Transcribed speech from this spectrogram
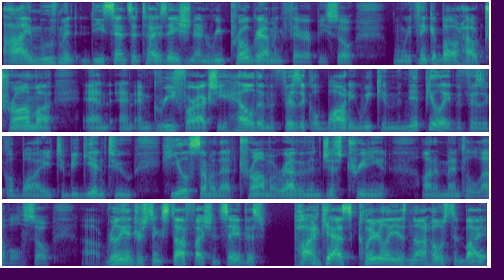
eye movement desensitization and reprogramming therapy. So when we think about how trauma and, and, and grief are actually held in the physical body, we can manipulate the physical body to begin to heal some of that trauma rather than just treating it on a mental level. So, uh, really interesting stuff. I should say this podcast clearly is not hosted by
